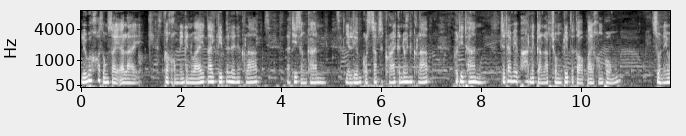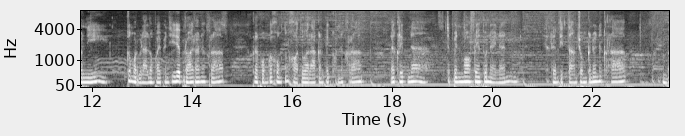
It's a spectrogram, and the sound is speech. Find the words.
หรือว่าข้อสงสัยอะไร ก็คอมเมนต์กันไว้ใต้คลิปได้เลยนะครับ และที่สำคัญอย่าลืมกด subscribe กันด้วยนะครับ เพื่อที่ท่านจะได้ไม่พลาดในการรับชมคลิปต่อๆไปของผม ส่วนในวันนี้ก็หมดเวลาลงไปเป็นที่เรียบร้อยแล้วนะครับ กระผมก็คงต้องขอตัวลากันไปก่อนนะครับ และคลิปหน้าจะเป็นวอลเฟรนตัวไหนนั้น อย่าลืมติดตามชมกันด้วยนะครับบ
